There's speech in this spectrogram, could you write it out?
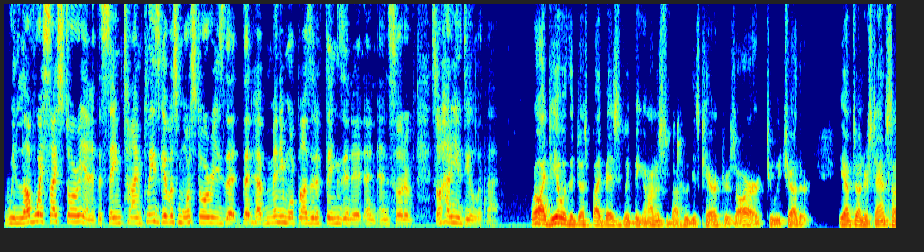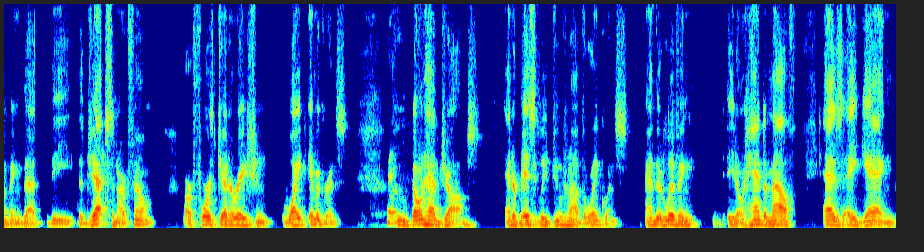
we love West Side Story, and at the same time, please give us more stories that that have many more positive things in it, and and sort of. So, how do you deal with that? Well, I deal with it just by basically being honest about who these characters are to each other. You have to understand something that the the Jets in our film are fourth generation white immigrants Right. who don't have jobs and are basically juvenile delinquents and they're living you know hand to mouth as a gang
